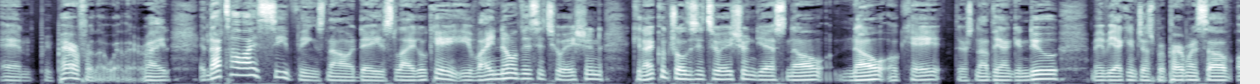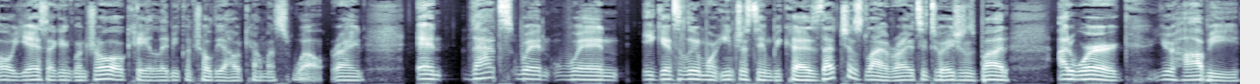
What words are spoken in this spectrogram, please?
and prepare for the weather, right? And that's how I see things nowadays. Like, okay, if I know this situation, can I control the situation? Yes, no, no, okay. There's nothing I can do. Maybe I can just prepare myself. Oh, yes, I can control. Okay, let me control the outcome as well, right? And that's when when it gets a little more interesting because that's just life, right? Situations, but at work, your hobby,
